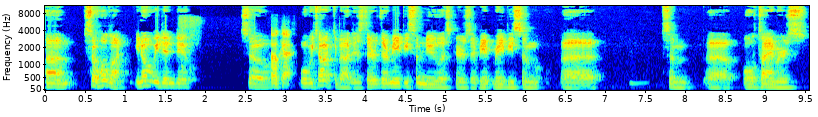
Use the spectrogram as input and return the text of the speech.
um, so hold on. You know what we didn't do? So okay. what we talked about is there there may be some new listeners, there may be some uh, some uh, old timers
